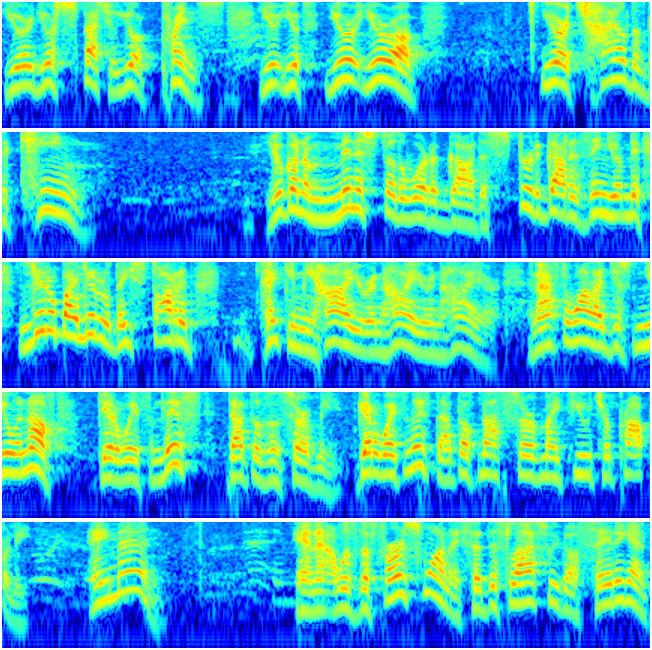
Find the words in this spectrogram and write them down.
You're, you're special. You're a prince. You, you, you're, you're, a, you're a child of the king. You're going to minister the word of God. The Spirit of God is in you. Little by little, they started taking me higher and higher and higher. And after a while, I just knew enough. Get away from this. That doesn't serve me. Get away from this. That does not serve my future properly. Amen. And I was the first one. I said this last week. I'll say it again.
